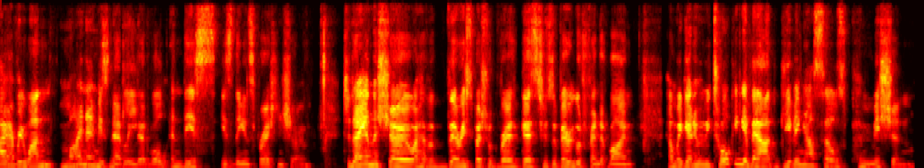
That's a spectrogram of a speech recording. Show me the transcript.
Hi, everyone. My name is Natalie Ledwell, and this is The Inspiration Show. Today on the show, I have a very special guest who's a very good friend of mine, and we're going to be talking about giving ourselves permission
